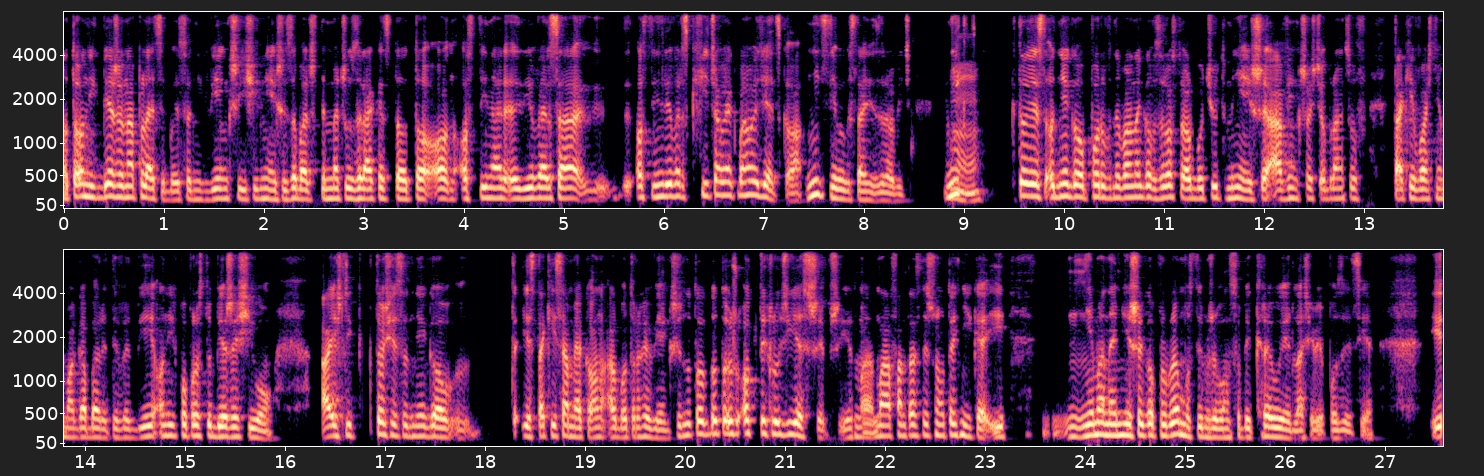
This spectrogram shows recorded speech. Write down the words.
no to on ich bierze na plecy, bo jest od nich większy i silniejszy. Zobacz, w tym meczu z Rackets to, to on Austina Riversa, Austin Rivers kwiczał jak małe dziecko. Nic nie był w stanie zrobić. Nikt, mm. kto jest od niego porównywalnego wzrostu albo ciut mniejszy, a większość obrońców takie właśnie ma gabaryty w NBA, on ich po prostu bierze siłą. A jeśli ktoś jest od niego jest taki sam jak on, albo trochę większy, no to, no to już od tych ludzi jest szybszy. Ma, ma, fantastyczną technikę i nie ma najmniejszego problemu z tym, że on sobie kreuje dla siebie pozycję. I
